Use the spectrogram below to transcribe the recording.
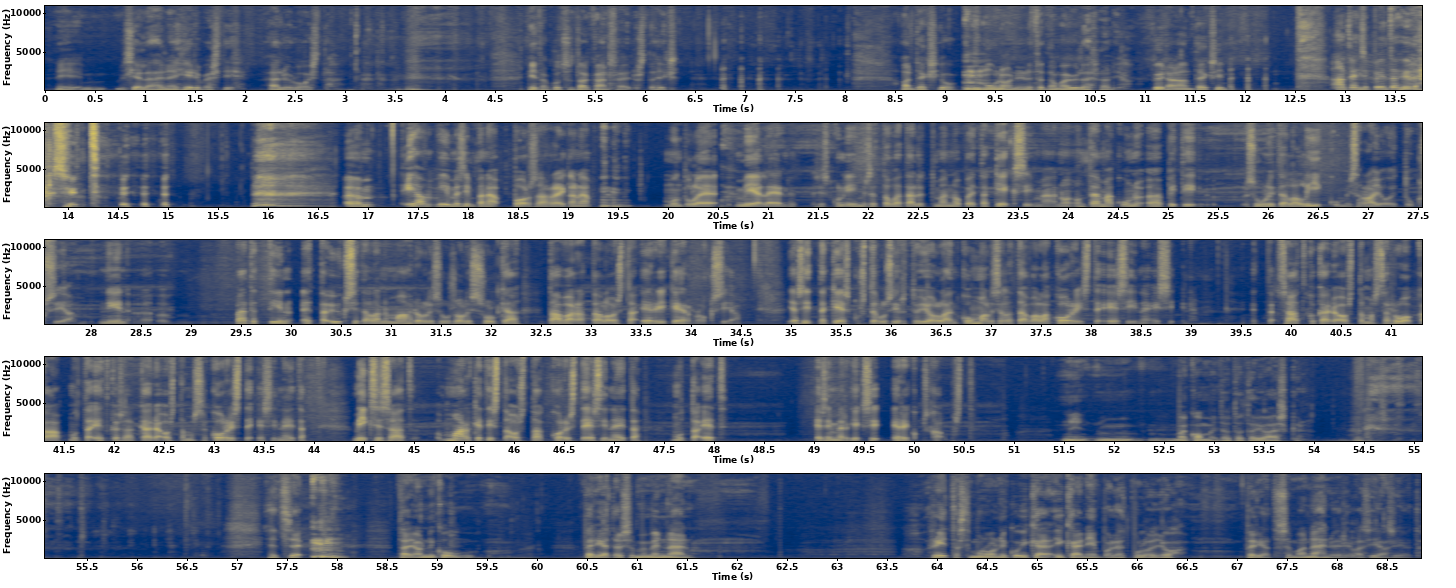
niin siellähän ei hirveästi älyloista. Niitä kutsutaan kansanedustajiksi. Anteeksi, jo, unohdin, että tämä on Yleisradio. Pyydän anteeksi. Anteeksi, pyyntö hyväksytty. ihan viimeisimpänä porsaareikana mun tulee mieleen, siis kun ihmiset ovat älyttömän nopeita keksimään, on, on tämä, kun piti suunnitella liikkumisrajoituksia, niin päätettiin, että yksi tällainen mahdollisuus olisi sulkea tavarataloista eri kerroksia. Ja sitten keskustelu siirtyi jollain kummallisella tavalla koristeesineisiin. Että saatko käydä ostamassa ruokaa, mutta etkö saa käydä ostamassa koristeesineitä. Miksi saat marketista ostaa koristeesineitä, mutta et esimerkiksi erikoiskaupasta? Niin, mm, mä kommentoin tuota jo äsken. Et se, tai on niinku, periaatteessa me mennään riittävästi. Mulla on niinku ikä, ikä niin paljon, että mulla on jo periaatteessa mä oon nähnyt erilaisia asioita.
